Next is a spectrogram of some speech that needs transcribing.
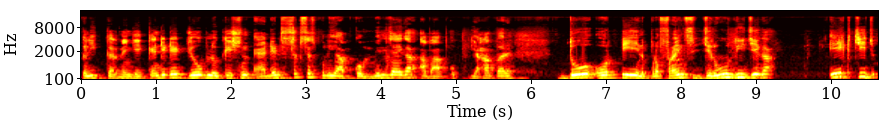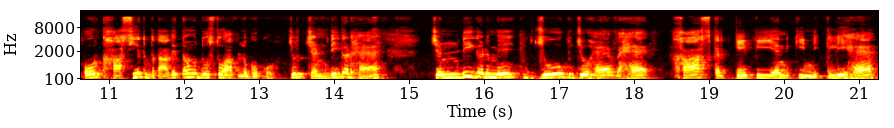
क्लिक कर देंगे। Candidate job location added successfully आपको मिल जाएगा। अब आप यहाँ पर दो और तीन प्रोफरेंस ज़रूर दीजिएगा। एक चीज़ और ख़ासियत बता देता हूँ दोस्तों आप लोगों को, जो चंडीगढ़ है, चंडीगढ़ में जॉब जो है वह ख़ास करके पीएन की निकली है।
